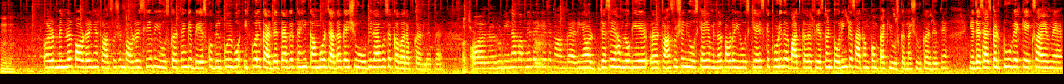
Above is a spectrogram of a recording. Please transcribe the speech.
हम्म, हम्म। और मिनरल पाउडर या ट्रांसलूशन पाउडर इसलिए भी यूज़ करते हैं कि बेस को बिल्कुल वो इक्वल कर देता है। अगर कहीं कम और ज़्यादा का इशू हो भी रहा है वो उसे कवर अप कर लेता है। अच्छा। और रूबीना अब अपने तरीके से काम कर रही हैं और जैसे हम लोग ये ट्रांसलूशन यूज़ किया या मिनरल पाउडर यूज़ किया इसके थोड़ी देर बाद फेस कंटोरिंग के साथ हम कॉम्पैक्ट यूज़ करना शुरू कर देते हैं। या जैसे आजकल टू वे केक्स आए हुए हैं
